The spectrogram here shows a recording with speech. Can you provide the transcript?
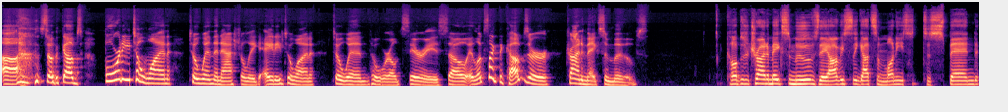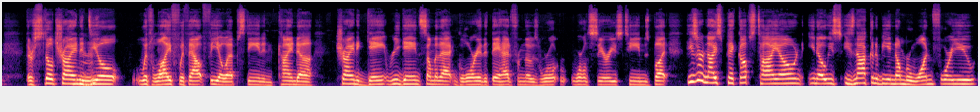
Uh, so the Cubs 40 to 1 to win the National League, 80 to 1 to win the World Series. So it looks like the Cubs are trying to make some moves. Cubs are trying to make some moves. They obviously got some money to spend. They're still trying mm-hmm. to deal with life without Theo Epstein and kind of trying to gain regain some of that glory that they had from those World World Series teams. But these are nice pickups. Taillon, you know, he's he's not going to be a number one for you.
